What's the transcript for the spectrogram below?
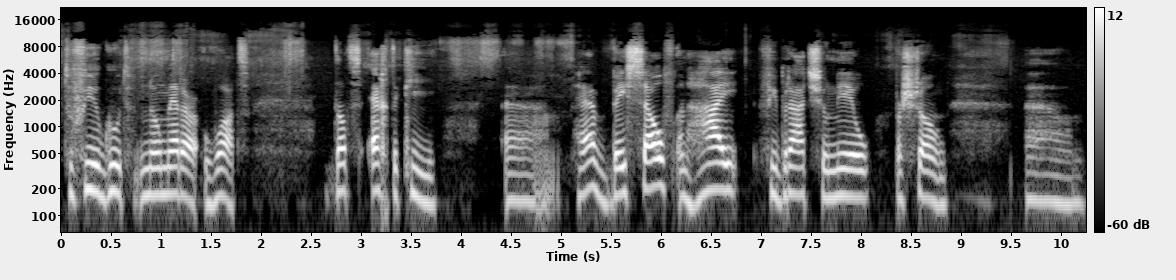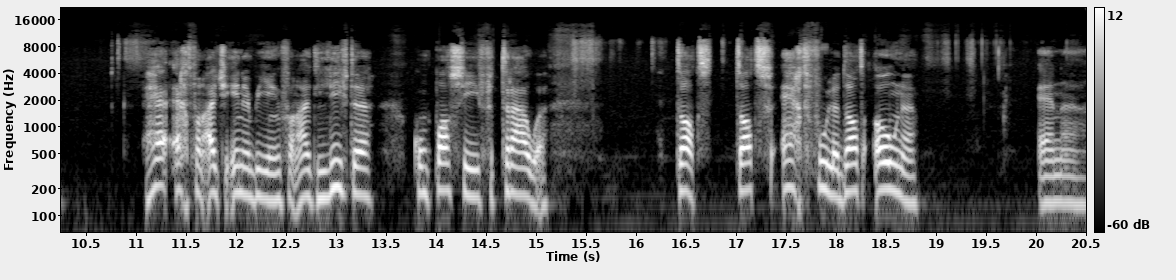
to feel good, no matter what. Dat is echt de key. Uh, hè, wees zelf een high vibrationeel persoon. Uh, hè, echt vanuit je inner being, vanuit liefde, compassie, vertrouwen. Dat, dat echt voelen, dat ownen. En uh,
